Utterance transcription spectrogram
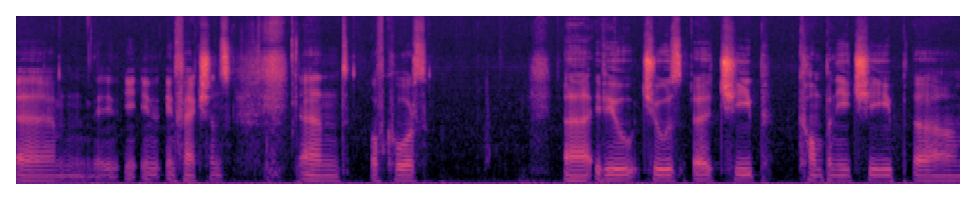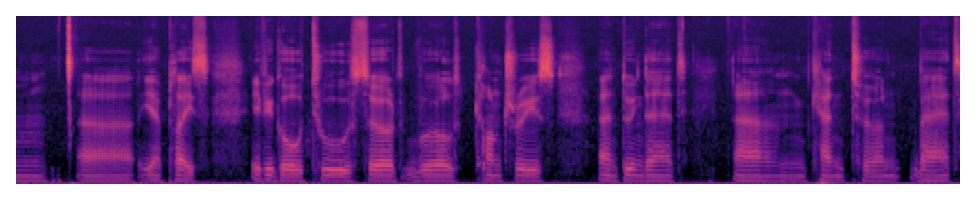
um, in, in infections. And of course uh, if you choose a cheap company cheap um, uh, yeah place if you go to third world countries and doing that um, can turn bad.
